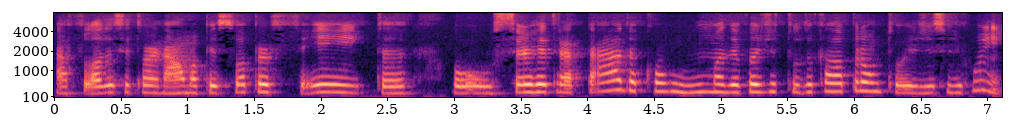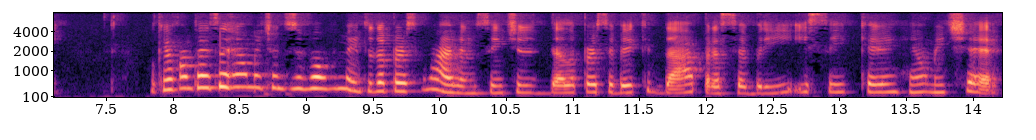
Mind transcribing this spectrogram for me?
a Flora se tornar uma pessoa perfeita ou ser retratada como uma depois de tudo que ela aprontou e disse de ruim. O que acontece é realmente um desenvolvimento da personagem, no sentido dela perceber que dá para se abrir e ser quem realmente é.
